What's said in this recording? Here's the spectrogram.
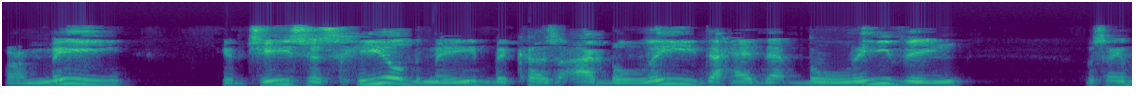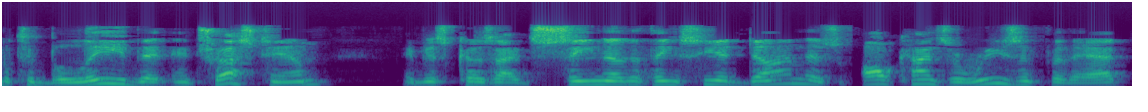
or me. If Jesus healed me because I believed, I had that believing, was able to believe that and trust him, maybe it's because I'd seen other things he had done. There's all kinds of reason for that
